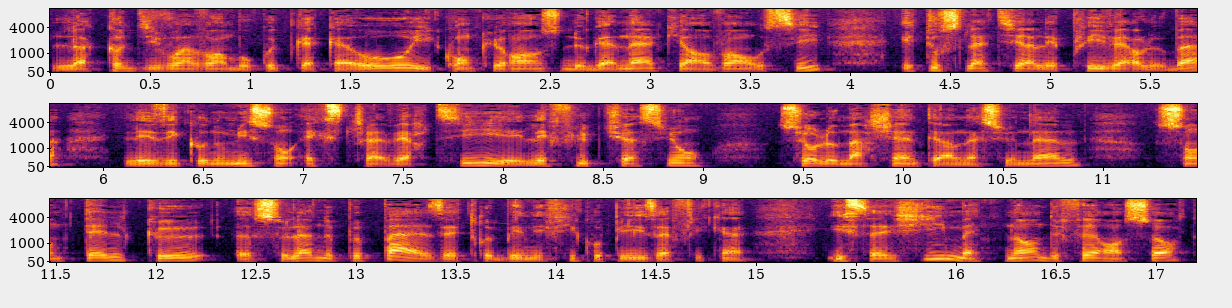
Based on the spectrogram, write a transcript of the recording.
La Côte d'Ivoire vend beaucoup de cacao, il concurrence de Ghana qui en vend aussi, et tout cela tire les prix vers le bas. Les économies sont extraverties et les fluctuations sur le marché international sont telles que euh, cela ne peut pas être bénéfique aux pays africains. Il s'agit maintenant de faire en sorte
